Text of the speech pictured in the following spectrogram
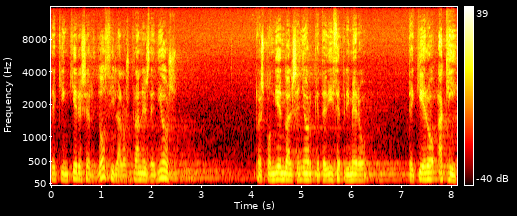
de quien quiere ser dócil a los planes de Dios, respondiendo al Señor que te dice primero, te quiero aquí,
